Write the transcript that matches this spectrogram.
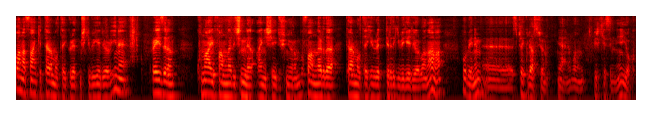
Bana sanki Thermaltake üretmiş gibi geliyor. Yine Razer'ın Kunai fanlar için de aynı şeyi düşünüyorum. Bu fanları da Thermaltake ürettirdi gibi geliyor bana ama bu benim e, spekülasyonum. Yani bunun bir kesinliği yok.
